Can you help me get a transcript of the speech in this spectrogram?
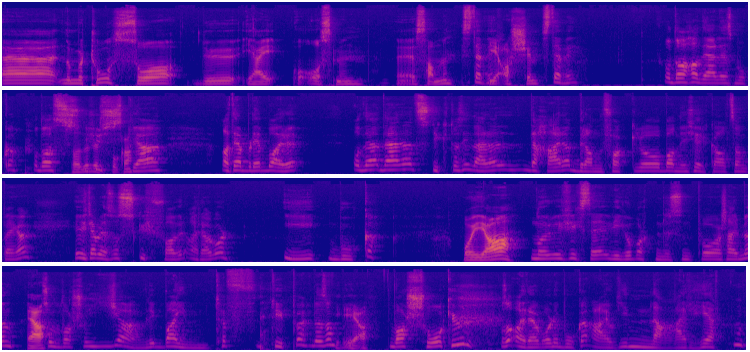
Uh, nummer to så du, jeg og Åsmund uh, sammen i Stemmer. Askim. Stemmer. Og da hadde jeg lest boka. Og da Da husker jeg at jeg ble bare Og det, det er stygt å si. Det, her er, det her er brannfakkel og banne i kirka alt sammen på en gang. Jeg husker jeg ble så skuffa over Aragorn i boka. Å ja, Når vi fikk se Viggo Mortensen på skjermen, Ja. som var så jævlig beintøff type. liksom. ja. var så kul. Og så Aragorn i boka er jo ikke i nærheten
